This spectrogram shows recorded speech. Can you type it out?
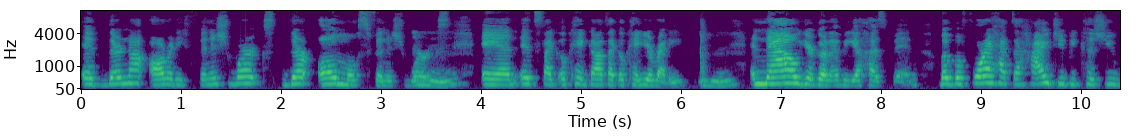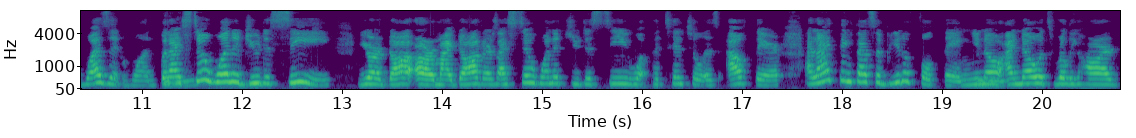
if they're not already finished works, they're almost finished works. Mhm. And it's like, okay, God's like, okay, you're ready. Mhm. And now you're going to be a husband. But before I had to hide you because you wasn't one. But I Mhm. still wanted you to see your daughter or my daughters. I still wanted you to see what potential is out there. And I think that's a beautiful thing. You know, Mhm. I know it's really hard.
